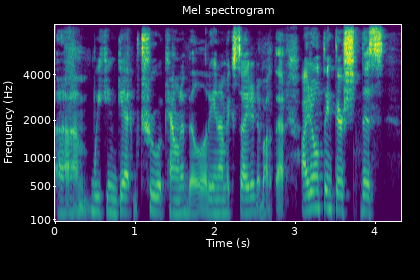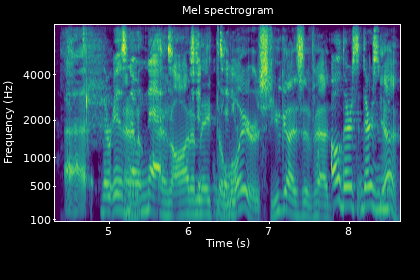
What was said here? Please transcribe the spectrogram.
um, we can get true accountability, and I'm excited about that. I don't think there's this. Uh, there is no and, net and automate the lawyers. You guys have had Oh, there's there's yeah.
